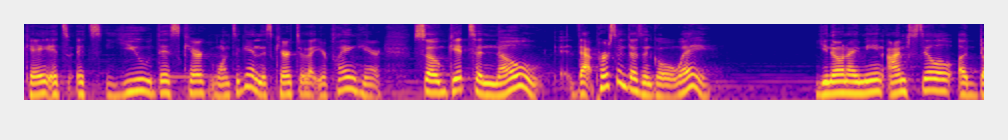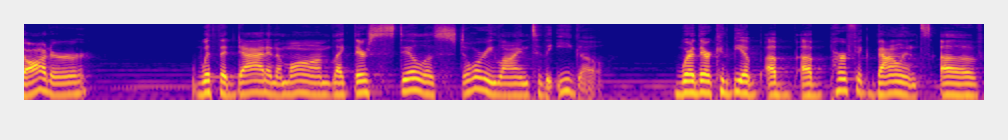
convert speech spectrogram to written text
okay? It's it's you this character once again this character that you're playing here. So get to know that person doesn't go away. You know what i mean? I'm still a daughter with a dad and a mom. Like there's still a storyline to the ego where there could be a, a, a perfect balance of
